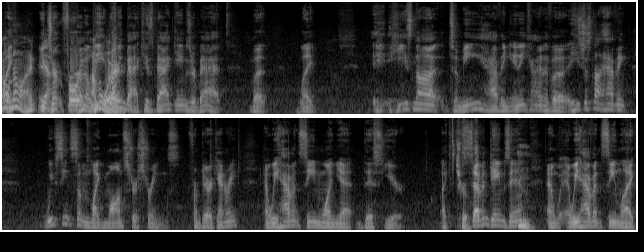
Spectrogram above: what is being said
Oh, Like, no, I- yeah. for an I'm- I'm elite running back his bad games are bad, but like he's not to me having any kind of a he's just not having we've seen some like monster strings from Derrick Henry, and we haven't seen one yet this year. Like True. seven games in, mm. and we, and we haven't seen like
